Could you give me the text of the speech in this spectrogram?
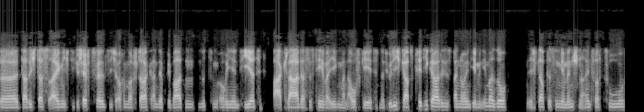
äh, dadurch, dass eigentlich die Geschäftswelt sich auch immer stark an der privaten Nutzung orientiert, war klar, dass das Thema irgendwann aufgeht. Natürlich gab es Kritiker, das ist bei neuen Themen immer so. Ich glaube, das sind wir Menschen einfach zu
